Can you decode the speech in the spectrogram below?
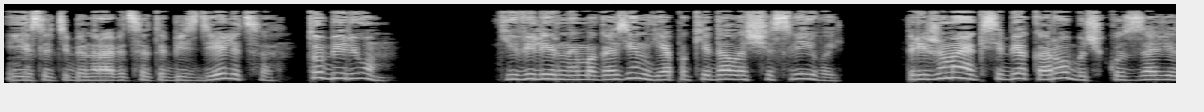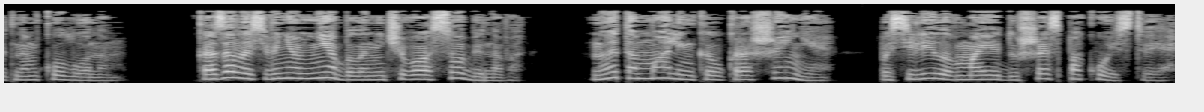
«Если тебе нравится эта безделица, то берем». Ювелирный магазин я покидала счастливой, прижимая к себе коробочку с заветным кулоном. Казалось, в нем не было ничего особенного, но это маленькое украшение поселило в моей душе спокойствие.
